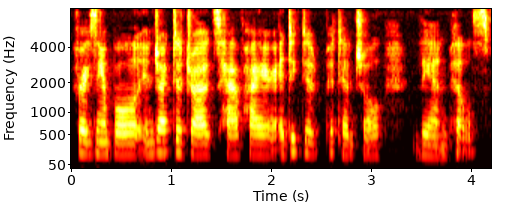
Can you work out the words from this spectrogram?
For example, injected drugs have higher addictive potential than pills.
